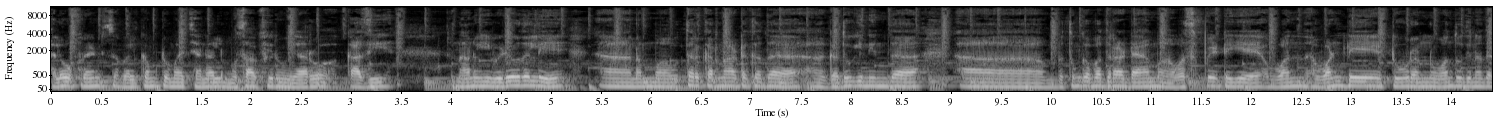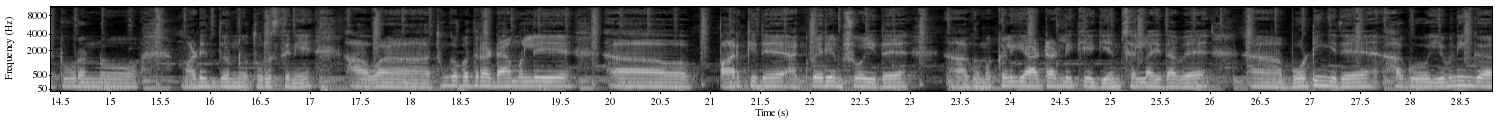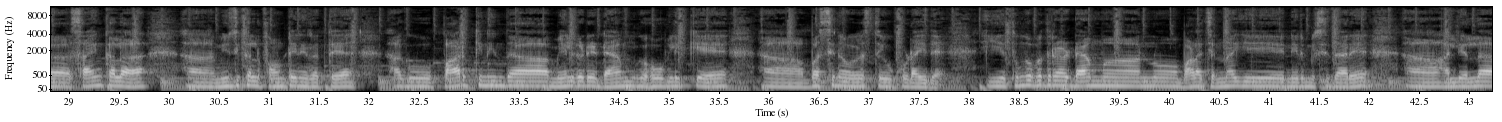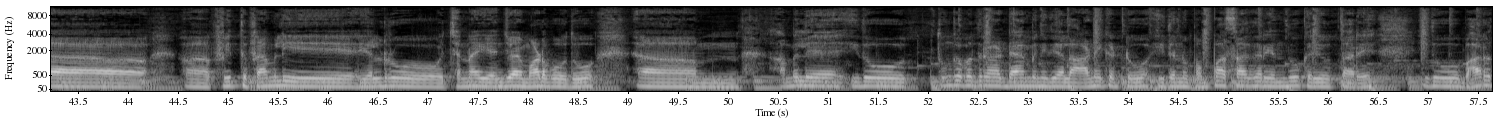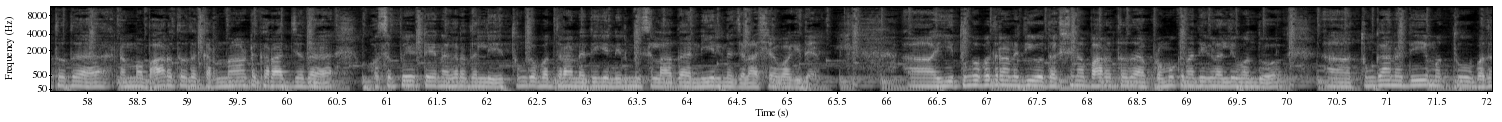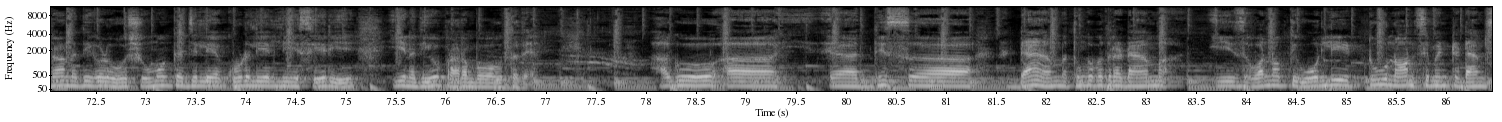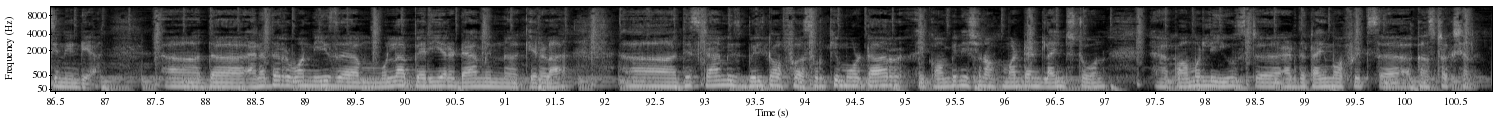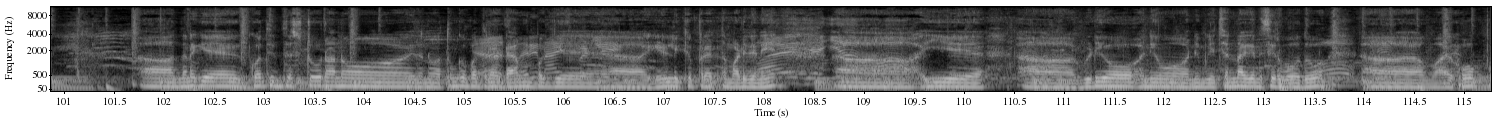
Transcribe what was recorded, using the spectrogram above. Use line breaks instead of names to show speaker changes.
Hello friends welcome to my channel मुसाफिर हूँ यारो काजी। ನಾನು ಈ ವಿಡಿಯೋದಲ್ಲಿ ನಮ್ಮ ಉತ್ತರ ಕರ್ನಾಟಕದ ಗದುಗಿನಿಂದ ತುಂಗಭದ್ರಾ ಡ್ಯಾಮ್ ಹೊಸಪೇಟೆಗೆ ಒನ್ ಒನ್ ಡೇ ಟೂರನ್ನು ಒಂದು ದಿನದ ಟೂರನ್ನು ಮಾಡಿದ್ದನ್ನು ತೋರಿಸ್ತೀನಿ. ಆ, ವ, ತುಂಗಭದ್ರಾ ಡ್ಯಾಮಲ್ಲಿ ಪಾರ್ಕ್ ಇದೆ, ಅಕ್ವೇರಿಯಂ ಶೋ ಇದೆ, ಹಾಗೂ ಮಕ್ಕಳಿಗೆ ಆಟ ಆಡಲಿಕ್ಕೆ ಗೇಮ್ಸ್ ಎಲ್ಲ ಇದ್ದಾವೆ ಬೋಟಿಂಗ್ ಇದೆ, ಹಾಗೂ ಈವ್ನಿಂಗ್ ಸಾಯಂಕಾಲ ಮ್ಯೂಸಿಕಲ್ ಫೌಂಟೇನ್ ಇರುತ್ತೆ, ಹಾಗೂ ಪಾರ್ಕಿನಿಂದ ಮೇಲ್ಗಡೆ ಡ್ಯಾಮ್ಗೆ ಹೋಗಲಿಕ್ಕೆ ಬಸ್ಸಿನ ವ್ಯವಸ್ಥೆಯೂ ಕೂಡ ಇದೆ. ಈ ತುಂಗಭದ್ರಾ ಡ್ಯಾಮ್ ಅನ್ನು ಬಹಳ ಚೆನ್ನಾಗಿ ನಿರ್ಮಿಸಿದ್ದಾರೆ. ಅಲ್ಲೆಲ್ಲ ವಿತ್ ಫ್ಯಾಮಿಲಿ ಎಲ್ಲರೂ ಚೆನ್ನಾಗಿ ಎಂಜಾಯ್ ಮಾಡ್ಬೋದು. ಆಮೇಲೆ ಇದು ತುಂಗಭದ್ರಾ ಡ್ಯಾಮ್ ಏನಿದೆಯಲ್ಲ ಅಣೆಕಟ್ಟು ಇದನ್ನು ಪಂಪಾಸಾಗರ್ ಎಂದು ಕರೆಯುತ್ತಾರೆ. ಇದು ಭಾರತದ, ನಮ್ಮ ಭಾರತದ ಕರ್ನಾಟಕ ರಾಜ್ಯದ ಹೊಸಪೇಟೆ ನಗರದಲ್ಲಿ ತುಂಗಭದ್ರಾ ನದಿಗೆ ನಿರ್ಮಿಸಲಾದ ನೀರಿನ ಜಲಾಶಯವಾಗಿದೆ. ಈ ತುಂಗಭದ್ರಾ ನದಿಯು ದಕ್ಷಿಣ ಭಾರತದ ಪ್ರಮುಖ ನದಿಗಳಲ್ಲಿ ಒಂದು. ತುಂಗಾ ನದಿ ಮತ್ತು ಭದ್ರಾ ನದಿಗಳು ಶಿವಮೊಗ್ಗ ಜಿಲ್ಲೆಯ ಕೂಡಲಿಯಲ್ಲಿ ಸೇರಿ ಈ ನದಿಯು ಪ್ರಾರಂಭವಾಗುತ್ತದೆ. ಹಾಗೂ this dam Tungabhadra dam is one of the only two non cement dams in India the another one is Mulla Periyar dam in Kerala this dam is built of uh, surki mortar a combination of mud and limestone uh, commonly used uh, at the time of its uh, construction ನನಗೆ ಗೊತ್ತಿದ್ದಷ್ಟು ನಾನು ಇದನ್ನು Tungabhadra dam ಬಗ್ಗೆ ಹೇಳಲಿಕ್ಕೆ ಪ್ರಯತ್ನ ಮಾಡಿದ್ದೀನಿ ಈ video ನೀವು ನಿಮಗೆ ಚೆನ್ನಾಗಿ ಅನಿಸಿರ್ಬೋದು I hope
